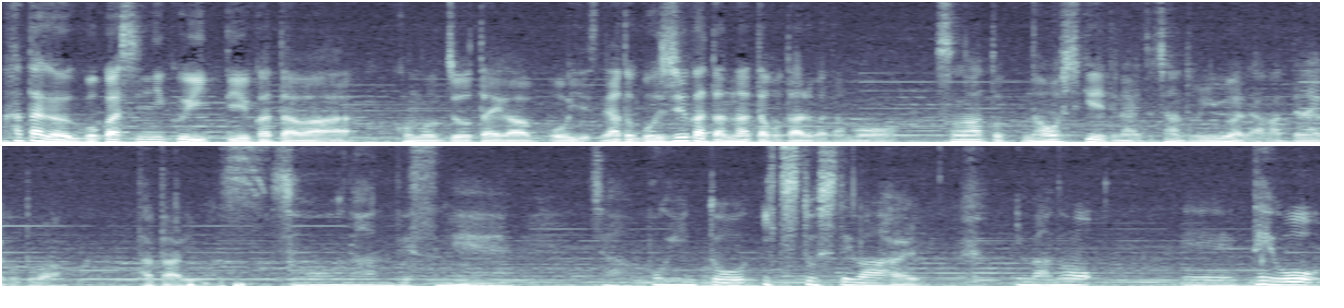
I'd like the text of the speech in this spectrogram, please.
肩が動かしにくいっていう方はこの状態が多いですね。あと五十肩になったことある方もその後直しきれてないとちゃんと耳まで上がってないことは多々あります。そうなんですね、じゃあポイント1としては、はい、今の、えー、手を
